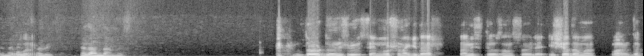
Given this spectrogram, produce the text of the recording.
Denebilir, olarak. Tabii ki. Neden denmesin? Dördüncü senin hoşuna gider. Sen istiyorsan söyle. İş adamı vardı.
